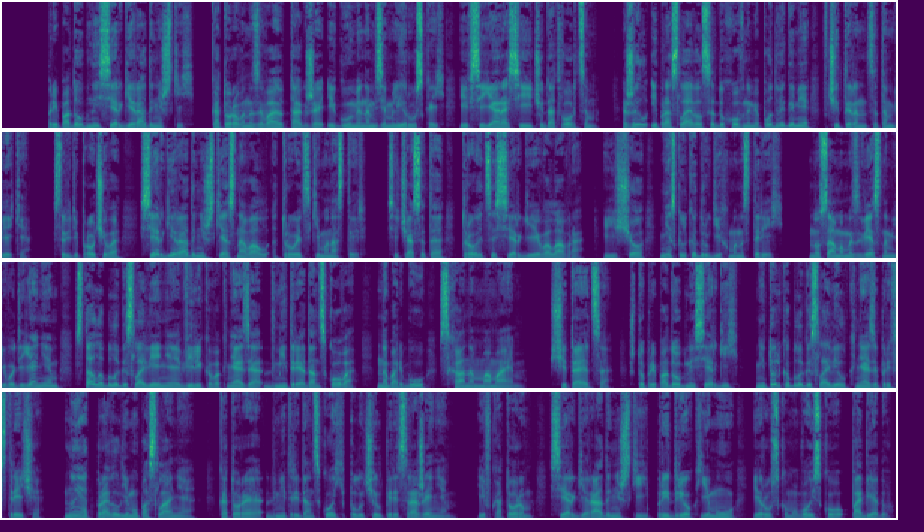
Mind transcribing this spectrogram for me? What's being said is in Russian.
Преподобный Сергий Радонежский, которого называют также игуменом земли русской и всея России чудотворцем, жил и прославился духовными подвигами в XIV веке. Среди прочего, Сергий Радонежский основал Троицкий монастырь. Сейчас это Троица Сергиева Лавра и еще несколько других монастырей но самым известным его деянием стало благословение великого князя Дмитрия Донского на борьбу с ханом Мамаем. Считается, что преподобный Сергий не только благословил князя при встрече, но и отправил ему послание, которое Дмитрий Донской получил перед сражением, и в котором Сергий Радонежский предрек ему и русскому войску победу.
